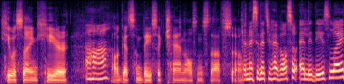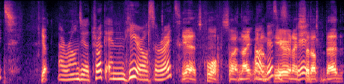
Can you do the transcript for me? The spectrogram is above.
he was saying here huh. I'll get some basic channels and stuff. So And I see that you have also LEDs lights yep. around your truck and here also, right? Yeah, it's cool. So at night when Oh, I'm here and I set up bed,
